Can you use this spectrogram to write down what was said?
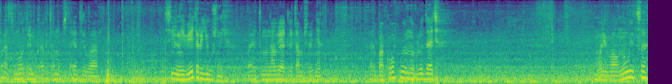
Посмотрим, как там обстоят дела. Сильный ветер южный, поэтому навряд ли там сегодня рыбаков будем наблюдать. Море волнуется.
